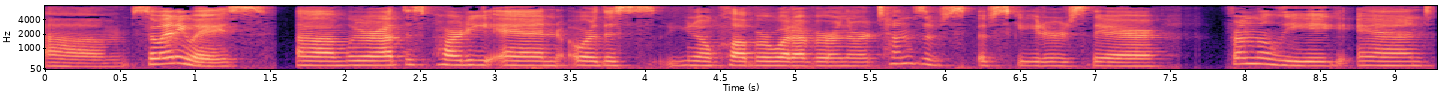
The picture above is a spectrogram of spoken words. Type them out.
Um, so, anyways, um, we were at this party and or this you know club or whatever, and there were tons of of skaters there from the league, and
